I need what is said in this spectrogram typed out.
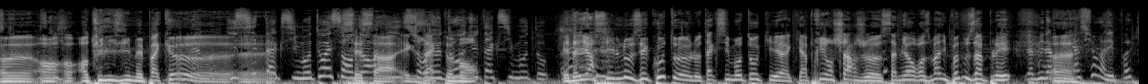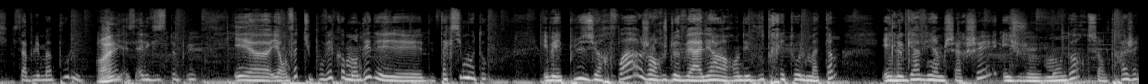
euh, en, en, Tunisie, mais pas que. Ici, taxi moto, elle s'est endormie ça, exactement. sur le dos du taxi moto. Et d'ailleurs, s'il nous écoute, le taxi moto qui a, qui a pris en charge Samia Rosman, il peut nous appeler. Il y avait une application à l'époque qui s'appelait ma poule. Elle n'existe plus. Euh, et, en fait, tu pouvais commander des, des taxis motos. Et bien plusieurs fois, genre je devais aller à un rendez-vous très tôt le matin. Et le gars vient me chercher et je m'endors sur le trajet.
